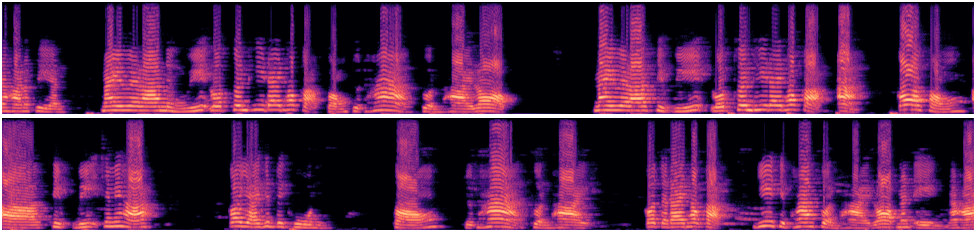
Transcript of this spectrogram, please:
นะคะ นักเรียน ในเวลา1วิรถเคลื่อนที่ได้เท่ากับ2.5ส่วนพายรอบ ในเวลา10วิรถเคลื่อนที่ได้เท่ากับ อะ ก็2อ่า10วิใช่ไหมคะ ก็ย้ายขึ้นไปคูณ2.5ส่วนพาย ก็จะได้เท่ากับ25ส่วนพายรอบนั่นเองนะคะ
